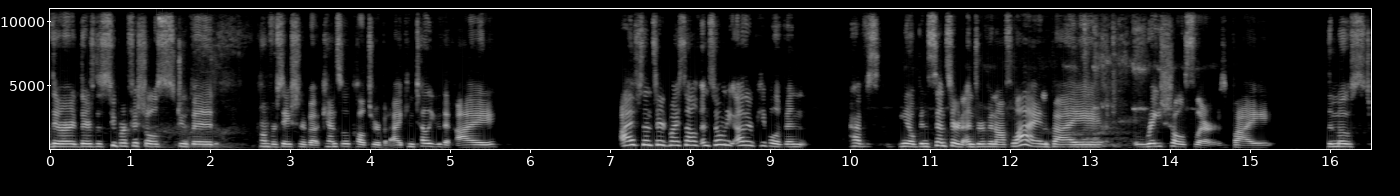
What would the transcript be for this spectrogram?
there are, there's the superficial, stupid conversation about cancel culture, but I can tell you that I I've censored myself, and so many other people have been have you know been censored and driven offline by racial slurs, by the most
